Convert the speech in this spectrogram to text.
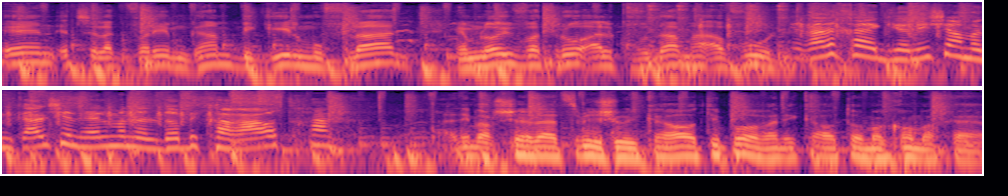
אין אצל הגברים, גם בגיל מופלג, הם לא יוותרו על כבודם האבוד. נראה לך הגיוני שהמנכ"ל של הלמן אלדובי קרא אותך? אני מרשה לעצמי שהוא יקרא אותי פה ואני אקרא אותו במקום אחר.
